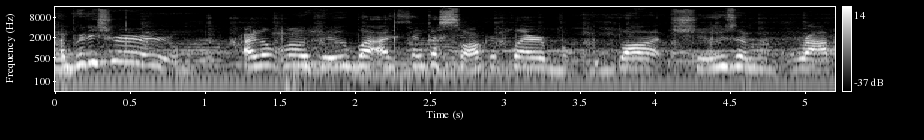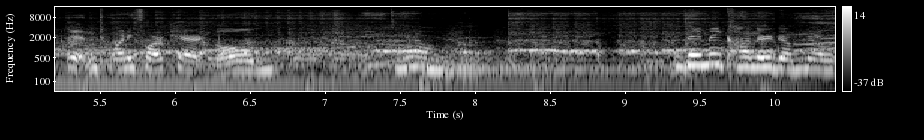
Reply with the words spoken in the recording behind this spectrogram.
I'm pretty sure. I don't know who, but I think a soccer player b- bought shoes and wrapped it in 24 karat gold. Damn. They make hundred of mil-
